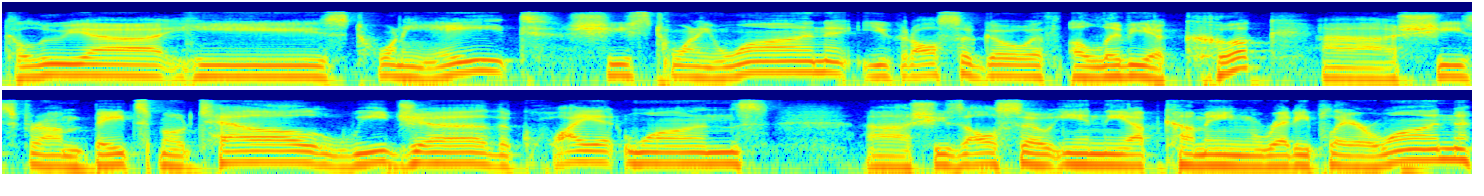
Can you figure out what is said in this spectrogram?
Kaluuya, he's 28. She's 21. You could also go with Olivia Cooke. Uh, she's from Bates Motel, Ouija, The Quiet Ones. Uh, she's also in the upcoming Ready Player One.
